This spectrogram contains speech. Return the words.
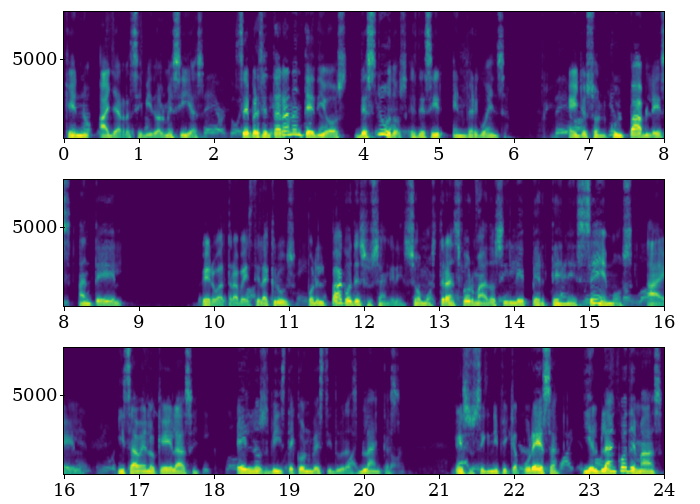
que no haya recibido al Mesías se presentarán ante Dios desnudos, es decir, en vergüenza. Ellos son culpables ante Él. Pero a través de la cruz, por el pago de su sangre, somos transformados y le pertenecemos a Él. ¿Y saben lo que Él hace? Él nos viste con vestiduras blancas. Eso significa pureza, y el blanco además,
